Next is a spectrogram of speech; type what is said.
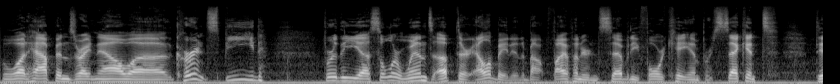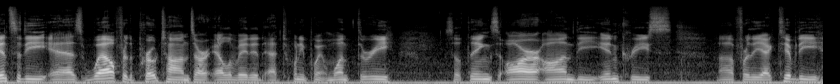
what happens right now. Uh, current speed for the uh, solar winds up, they're elevated about 574 km per second. Density as well for the protons are elevated at 20.13. So things are on the increase uh, for the activity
